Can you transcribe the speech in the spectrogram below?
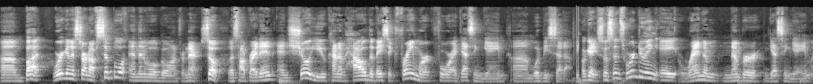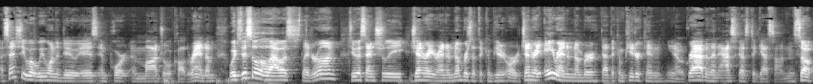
Um, but we're going to start off simple and then we'll go on from there. So let's hop right in and show you kind of how the basic framework for a guessing game um, would be set up. Okay, so since we're doing a random number guessing game, essentially what we want to do is import a module called random, which this will allow us later on to essentially generate random numbers that the computer, or generate a random number that the computer can, you know, grab and then ask us to guess on. And so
